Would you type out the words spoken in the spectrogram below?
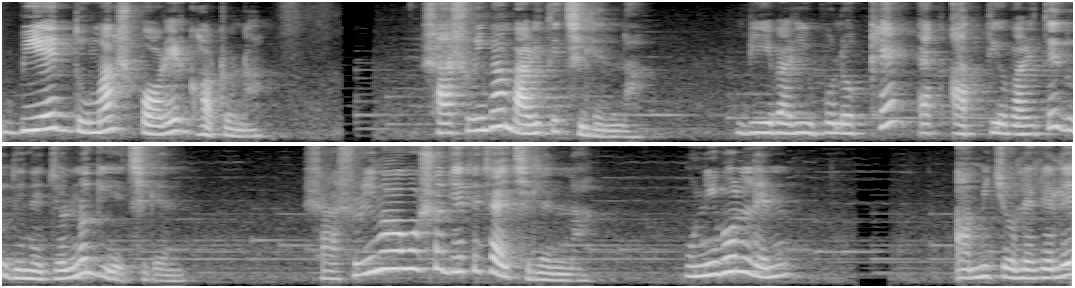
বিয়ের দু মাস পরের ঘটনা। শাশুড়ি মা বাড়িতে ছিলেন না। বিয়ে বাড়ি উপলক্ষে এক আত্মীয় বাড়িতে দুদিনের জন্য গিয়েছিলেন। শাশুড়ি মা অবশ্য যেতে চাইছিলেন না। উনি বললেন আমি চলে গেলে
